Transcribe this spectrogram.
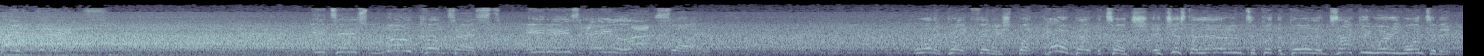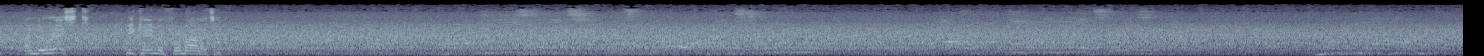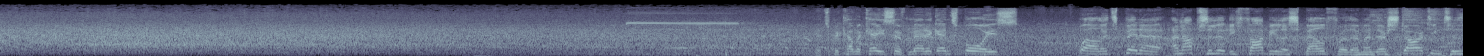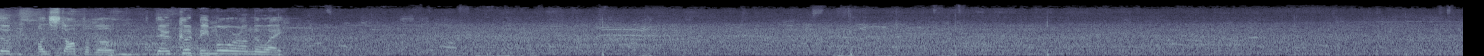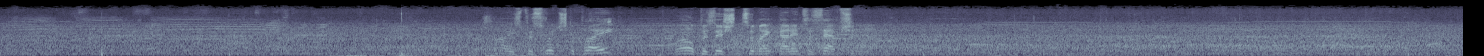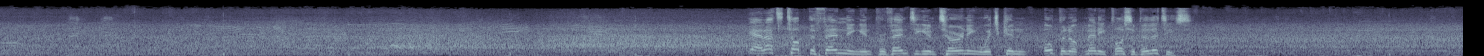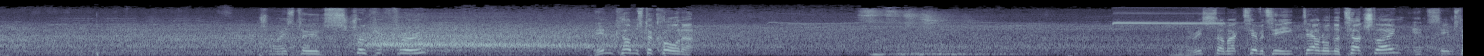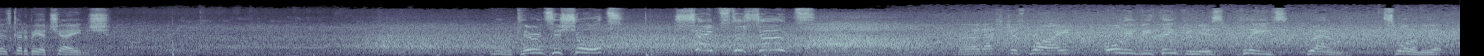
They've done it! It is no contest, it is a landslide. What a great finish, but how about the touch? It just allowed him to put the ball exactly where he wanted it, and the rest became a formality. It's become a case of men against boys. Well, it's been a, an absolutely fabulous spell for them, and they're starting to look unstoppable. There could be more on the way. Tries to switch the play. Well positioned to make that interception. Yeah, that's top defending and preventing him turning, which can open up many possibilities. Tries to stroke it through. In comes the corner. Well, there is some activity down on the touchline. It seems there's going to be a change. Well, the clearance is short. Shapes to shoot! No, that's just wide. All he'll be thinking is, please, ground, swallow me up.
